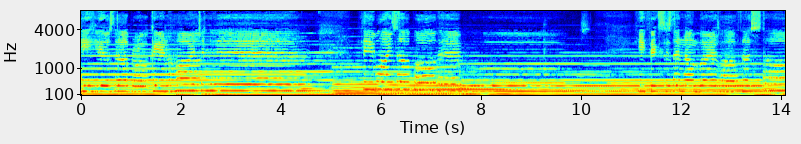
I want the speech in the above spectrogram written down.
He heals the brokenhearted. He up all their wounds. He fixes the numbers of the stars.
